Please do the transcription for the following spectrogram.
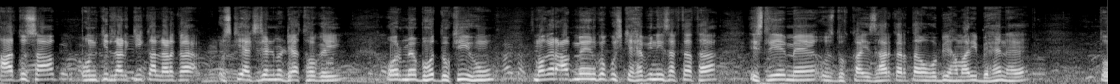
आतू साहब उनकी लड़की का लड़का उसकी एक्सीडेंट में डेथ हो गई और मैं बहुत दुखी हूँ। मगर अब मैं इनको कुछ कह भी नहीं सकता था इसलिए मैं उस दुख का इजहार करता हूँ वो भी हमारी बहन है। तो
